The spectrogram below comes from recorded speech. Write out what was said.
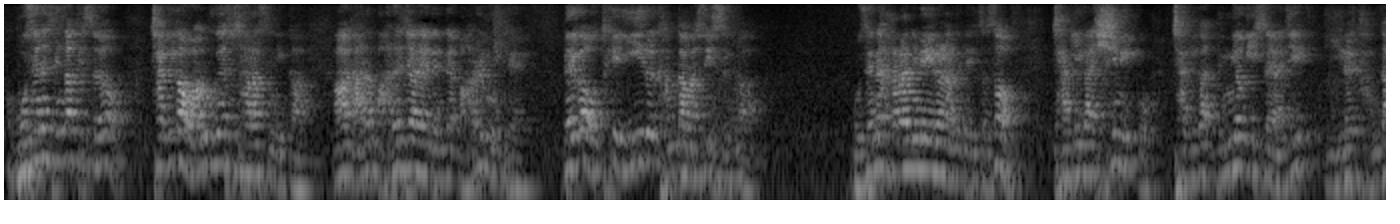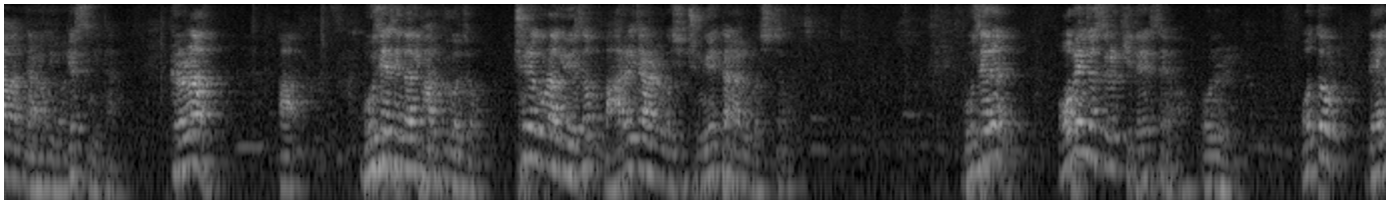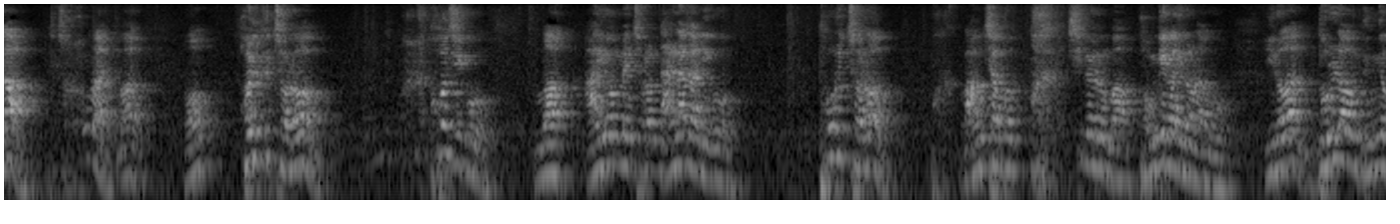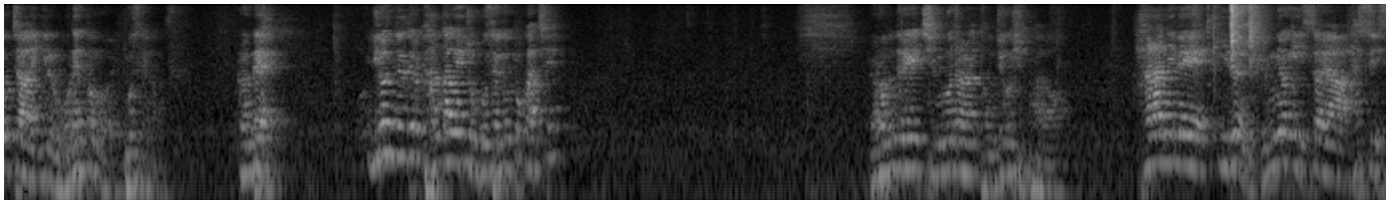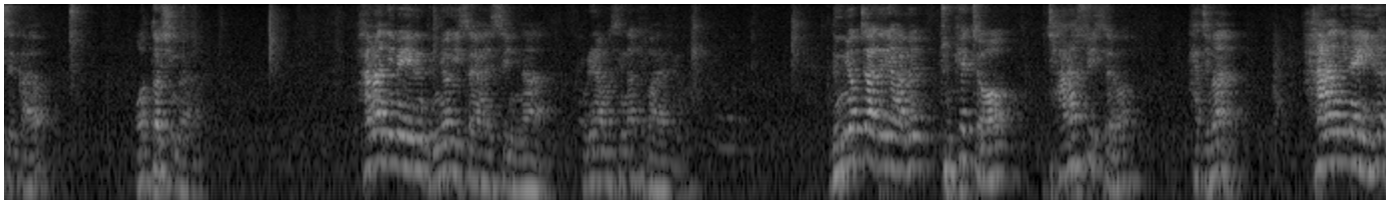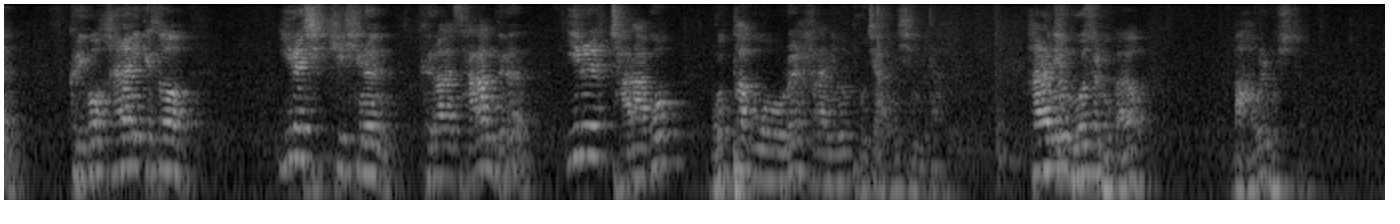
모세는 생각했어요. 자기가 왕국에서 살았으니까 아 나는 말을 잘해야 되는데 말을 못해. 내가 어떻게 이 일을 감당할 수 있을까? 모세는 하나님의 일을 하는 데 있어서 자기가 힘 있고 자기가 능력이 있어야지 이 일을 감당한다라고 여겼습니다. 그러나 아 모세의 생각이 바로 그거죠. 출애굽을 하기 위해서 말을 잘하는 것이 중요했다라는 것이죠. 모세는 어벤져스를 기대했어요. 오늘 어떤 내가 정말 막 어? 헐크처럼 막 커지고 막 아이언맨처럼 날아다니고 토르처럼 막 망치 한번 팍 치면은 막 번개가 일어나고 이러한 놀라운 능력자이기를 원했던 거예요 모세가. 그런데 이런 일들을 감당했죠 모세도 똑같이. 여러분들에게 질문을 하나 던지고 싶어요. 하나님의 일은 능력이 있어야 할 수 있을까요? 어떠신가요? 하나님의 일은 능력이 있어야 할 수 있나? 우리 한번 생각해 봐야 돼요. 능력자들이 하면 좋겠죠. 잘할 수 있어요. 하지만 하나님의 일은 그리고 하나님께서 일을 시키시는 그러한 사람들은 일을 잘하고 못하고를 하나님은 보지 않으십니다. 하나님은 무엇을 볼까요? 마음을 보시죠.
